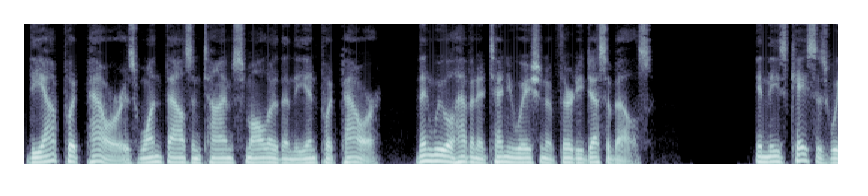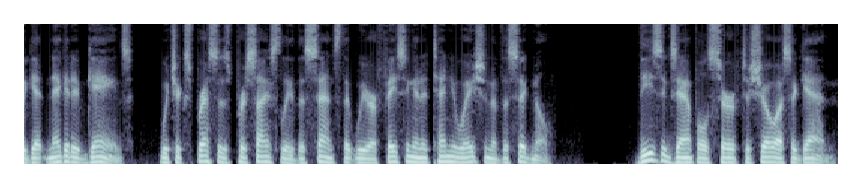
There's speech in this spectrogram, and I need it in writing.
the output power is 1000 times smaller than the input power, then we will have an attenuation of 30 decibels. In these cases we get negative gains, which expresses precisely the sense that we are facing an attenuation of the signal. These examples serve to show us again,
